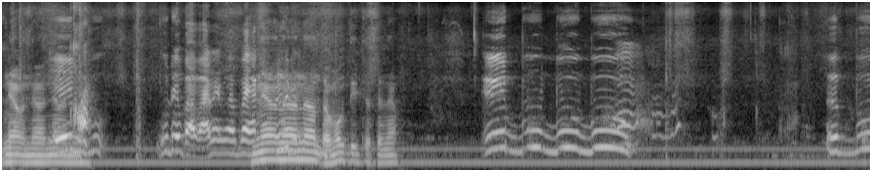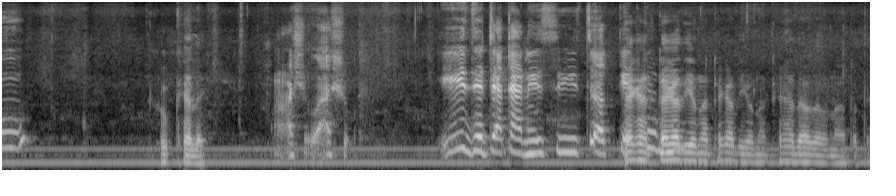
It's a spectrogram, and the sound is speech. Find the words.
নেও নেও নেও উরে বাবা রে বাবা নেও নেও নেও ধমক দিতেছে নেও এই বু বু বু বু খুব খেলে আসো আসো এই যে টাকা নিয়েছি চক টাকা টাকা দিও না টাকা দিও না টাকা দেওয়া দাও না ওটাতে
